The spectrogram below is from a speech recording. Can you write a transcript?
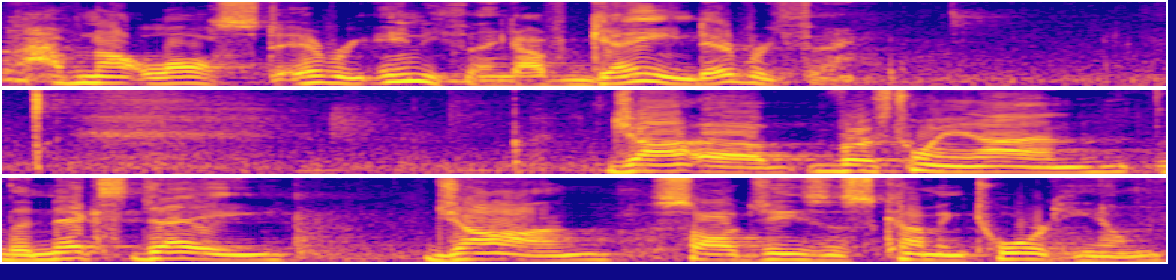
I've not lost every anything. I've gained everything. John, uh, verse 29 The next day, John saw Jesus coming toward him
